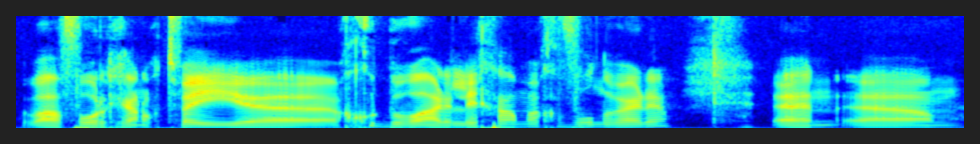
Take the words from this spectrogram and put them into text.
Waar vorig jaar nog twee goed bewaarde lichamen gevonden werden. En um,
